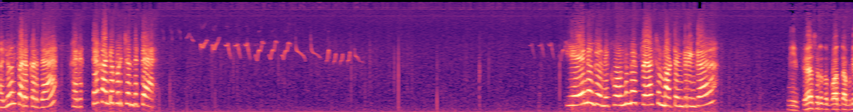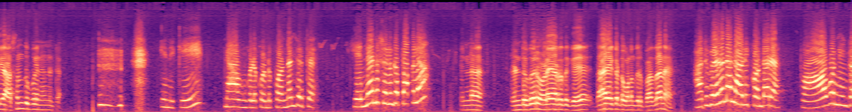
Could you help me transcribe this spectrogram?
பலூன் பறக்கிறத கரெக்டா கண்டுபிடிச்சு வந்துட்டேன் ஏனுங்க எனக்கு ஒண்ணுமே பேச மாட்டேங்கிறீங்க? நீ பேசுறத பார்த்து அப்படியே அசந்து போய் நின்னுட்டேன் இன்னைக்கு நான் உங்களை கொண்டு கொண்டு வந்திருக்கேன். என்னன்னு சொல்லுங்க பார்க்கலாம். என்ன ரெண்டு பேரும் விளையாடுறதுக்கு தாயக்கட்டை கொண்டு வந்திருப்பா தானே? அது வேணா நான் நாளைக்கு கொண்டாரேன் பாவம் நீங்க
